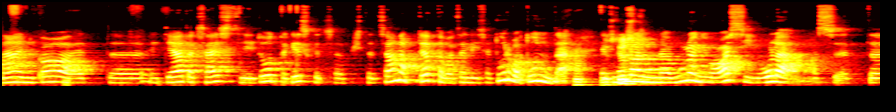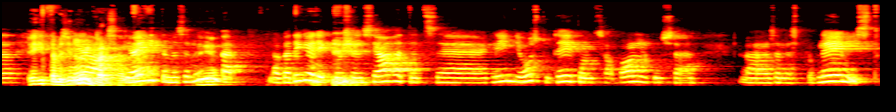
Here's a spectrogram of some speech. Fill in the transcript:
näen ka, et, et jäädakse hästi tootekeskelt, sellepärast et see annab teatava sellise turvatunde, hm, et mul on, mul on ju asi olemas, et ehitame sinna ümber selle. ja ehitame selle ja. ümber, aga tegelikkuses jah, et, et see kliendi ostuteekond saab alguse äh, sellest probleemist.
